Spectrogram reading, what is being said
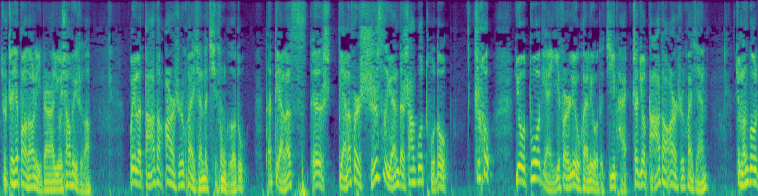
就这些报道里边啊，有消费者为了达到二十块钱的起送额度。他点了四呃点了份十四元的砂锅土豆，之后又多点一份六块六的鸡排，这就达到二十块钱，就能够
